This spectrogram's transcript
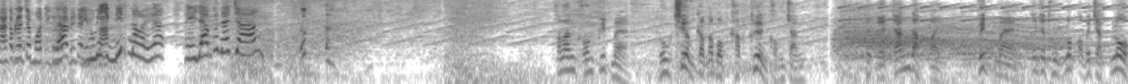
ล้วล่ะพลังงานกำลังจะหมดอีกแล้วเดี๋ยวได้ยัองยู่มีกัอีนกนิดหน่อยอะพยายามก็นะจัง พลังของกริดแมนถูกเชื่อมกับระบบขับเคลื่อนของจัง ถ้าเกิดจังดับไปกริดแมนก็จะถูกลบออกไปจากโลก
